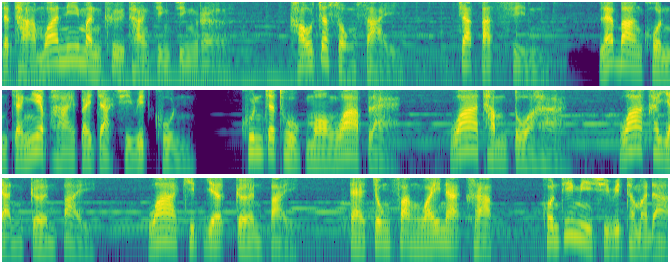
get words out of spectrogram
จะถามว่านี่มันคือทางจริง ๆ เหรอ เขาจะสงสัย จะตัดสิน และบางคนจะเงียบหายไปจากชีวิตคุณ คุณจะถูกมองว่าแปลก ว่าทำตัวห่าง ว่าขยันเกินไป ว่าคิดเยอะเกินไป แต่จงฟังไว้นะครับ คนที่มีชีวิตธรรมดา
